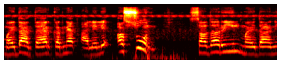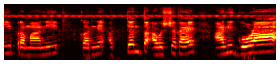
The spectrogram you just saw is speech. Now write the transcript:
मैदान तयार करण्यात आलेले असून सदरील मैदानी प्रमाणित करणे अत्यंत आवश्यक आहे. आणि गोळा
